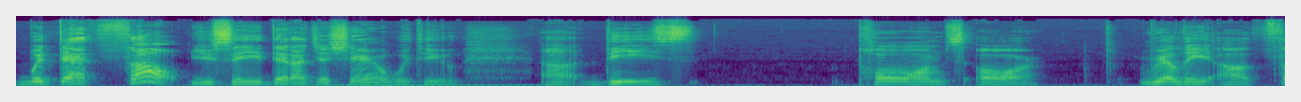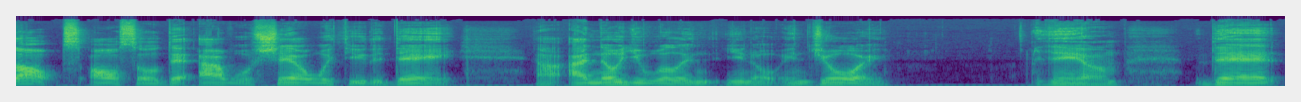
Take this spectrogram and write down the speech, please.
with that thought, you see that I just shared with you, uh, these poems or really uh, thoughts also that I will share with you today uh, I know you will, in, you know, enjoy them that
